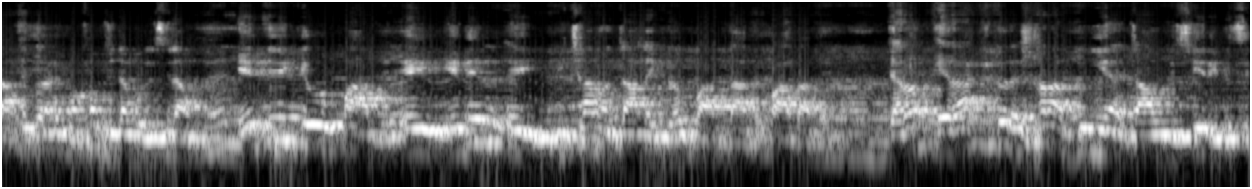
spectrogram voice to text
যাতে করে আমি প্রথম যেটা বলেছিলাম, এতে কেউ পা এই এদের এই বিছানো জালে কেউ পা দাঁড়ে পা দাঁড়ে কারণ এরা কি করে সারা দুনিয়ায় জাল বিছিয়ে রেখেছে।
